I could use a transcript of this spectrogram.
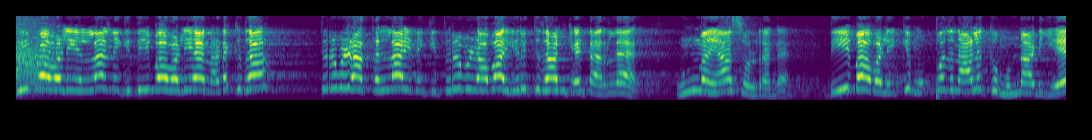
தீபாவளி எல்லாம் இன்னைக்கு தீபாவளியா நடக்குதா? திருவிழாக்கள்லாம் இன்னைக்கு திருவிழாவா இருக்குதான்னு கேட்டார்ல. உண்மையா சொல்றேங்க. தீபாவளிக்கு முப்பது நாளுக்கு முன்னாடியே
